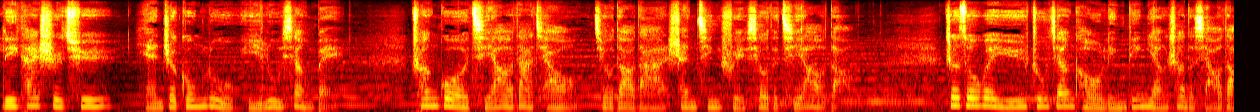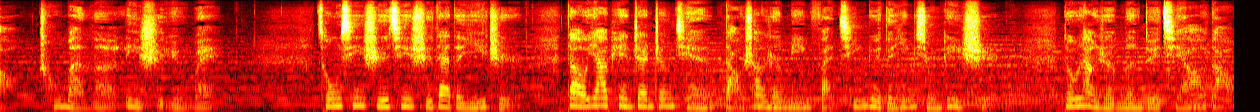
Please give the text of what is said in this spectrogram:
离开市区，沿着公路一路向北，穿过齐奥大桥，就到达山清水秀的齐奥岛。这座位于珠江口伶仃洋上的小岛，充满了历史韵味。从新石器时代的遗址，到鸦片战争前岛上人民反侵略的英雄历史，都让人们对齐奥岛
